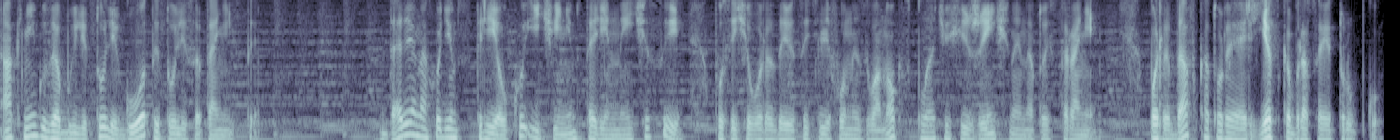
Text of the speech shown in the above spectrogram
а книгу забыли то ли готы, то ли сатанисты. Далее находим стрелку и чиним старинные часы, после чего раздается телефонный звонок с плачущей женщиной на той стороне, порыдав, которая резко бросает трубку.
